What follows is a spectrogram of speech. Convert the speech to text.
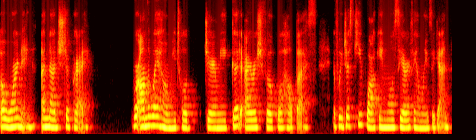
a warning, a nudge to pray. We're on the way home, he told Jeremy. Good Irish folk will help us. If we just keep walking, we'll see our families again.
